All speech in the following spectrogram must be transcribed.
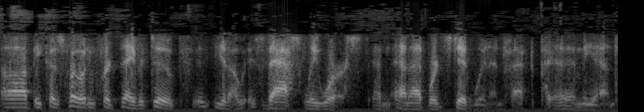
uh, because voting for David Duke, you know, is vastly worse. And, and Edwards did win, in fact, in the end.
